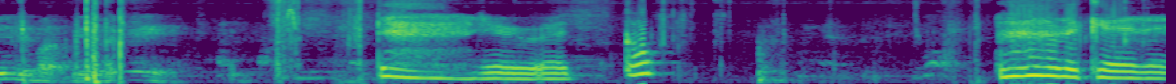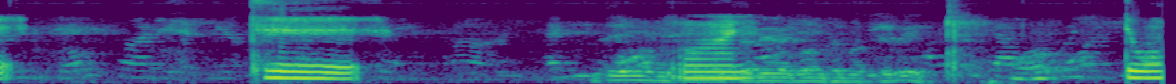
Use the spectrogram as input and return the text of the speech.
logi pa rin siya. Masang batili. Bakit yung temper? isa may. Stupid. Hindi batili. There we go. Look at it. Two, Hindi mo gusto One. mo dali sa batili. two,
